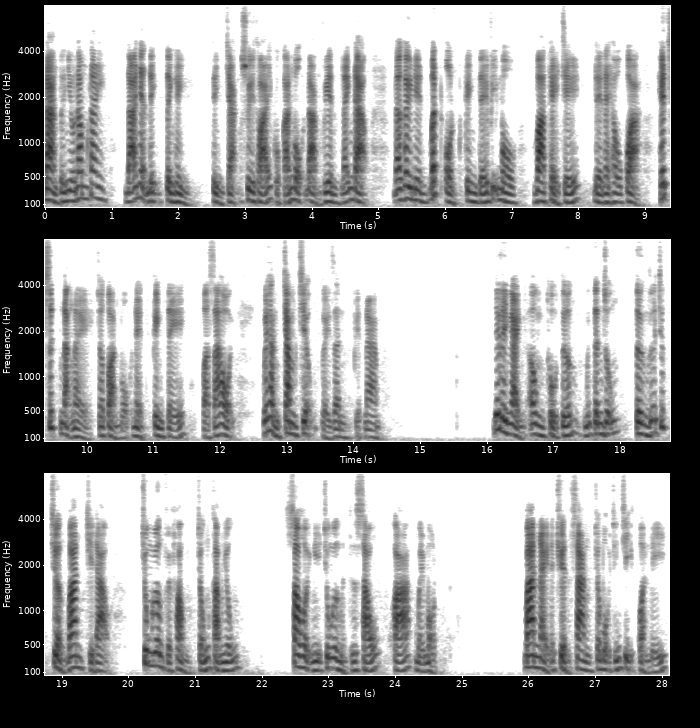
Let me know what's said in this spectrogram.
Đảng từ nhiều năm nay đã nhận định tình hình tình trạng suy thoái của cán bộ đảng viên lãnh đạo đã gây nên bất ổn kinh tế vĩ mô và thể chế để lại hậu quả hết sức nặng nề cho toàn bộ nền kinh tế và xã hội với hàng trăm triệu người dân Việt Nam. Đây là hình ảnh ông Thủ tướng Nguyễn Tấn Dũng từng giữ chức trưởng ban chỉ đạo Trung ương về phòng chống tham nhũng sau hội nghị Trung ương lần thứ 6 khóa 11. Ban này đã chuyển sang cho Bộ Chính trị quản lý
